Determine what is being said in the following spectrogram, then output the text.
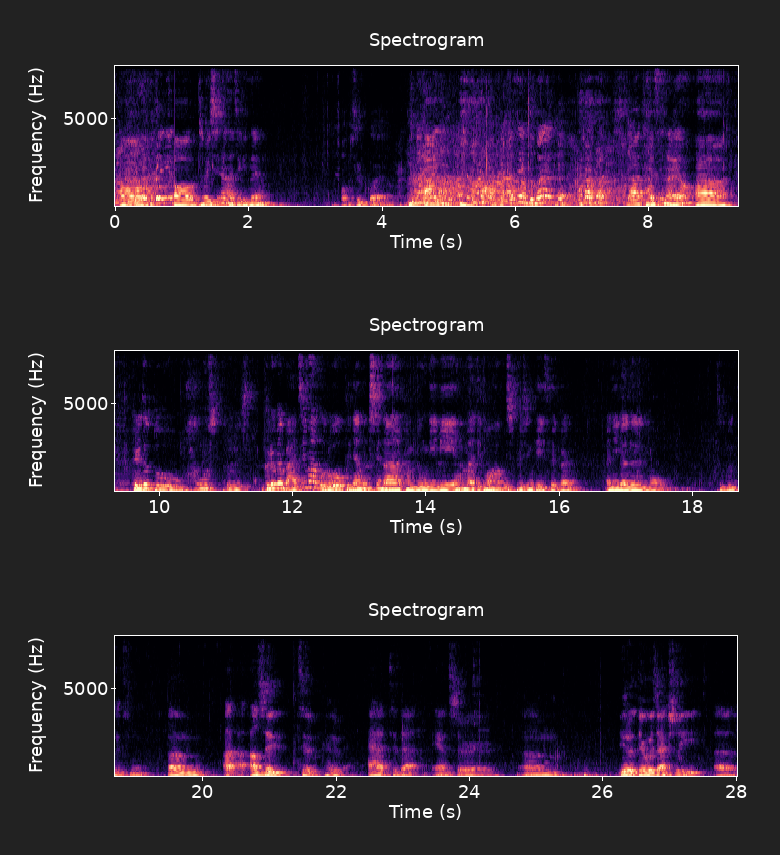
어, 선생님, 어, 저희 시간 아직 있나요? 없을 거예요. 아, 이, 아, 선생님 그만. 아, 가시나요? 아, 그래도 또 하고 싶을. 그러면 마지막으로 그냥 혹시나 감독님이 한마디 더 하고 싶으신 게 있을까요? 아니면은 뭐 두 분들 중에. Um, I, I'll say to kind of add to that answer. Um, you know, there was actually uh,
